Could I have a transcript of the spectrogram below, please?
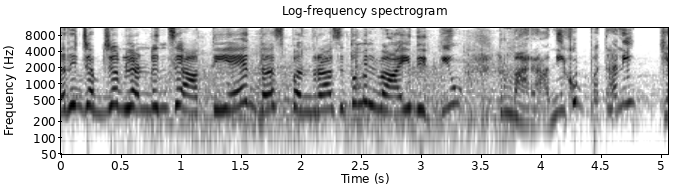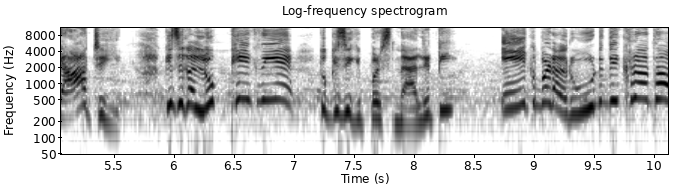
अरे जब जब लंदन से आती है दस पंद्रह से तो मिलवा ही देती हूँ। पर महारानी को पता नहीं क्या चाहिए। किसी का लुक ठीक नहीं है तो किसी की पर्सनैलिटी एक बड़ा रूड दिख रहा था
